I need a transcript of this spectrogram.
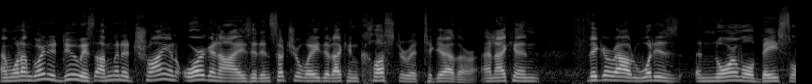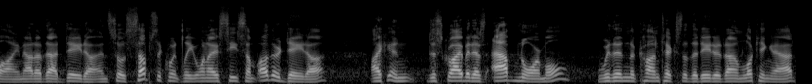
And what I'm going to do is I'm going to try and organize it in such a way that I can cluster it together. And I can figure out what is a normal baseline out of that data. And so subsequently, when I see some other data, I can describe it as abnormal within the context of the data that I'm looking at,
